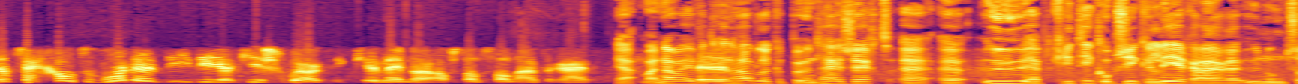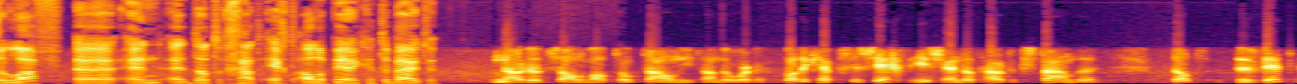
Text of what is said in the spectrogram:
dat zijn grote woorden die de heer Kiers gebruikt. Ik eh, neem daar afstand van, uiteraard. Ja, maar nou even het Ehm, inhoudelijke punt. Hij zegt, eh, eh, u hebt kritiek op zieke leraren, u noemt ze laf... en dat gaat echt alle perken te buiten. Nou, dat is allemaal totaal niet aan de orde. Wat ik heb gezegd is, en dat houd ik staande... dat de wet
